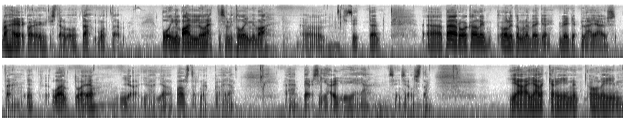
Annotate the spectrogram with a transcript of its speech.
vähän erikoinen yhdistelmä, mutta, mutta voin vannoa, että se oli toimiva. Sitten pääruoka oli, oli tuommoinen vege, vegepläjäys, että, että lanttua ja ja, ja, ja palsternakkaa ja vähän persiliaöljyjä ja sen sellaista. Ja jälkkäriin oli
